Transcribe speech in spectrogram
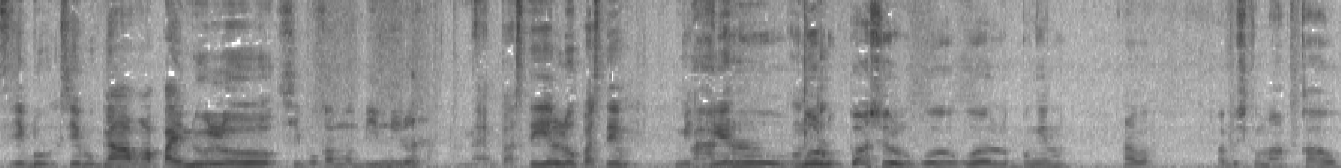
sibuk sibuk ngapain dulu. Sibuk sama bini lah. Nah, pasti lu pasti mikir Aduh, gua untuk lupa sul, gua gua lempengin. apa? Habis ke Makau,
